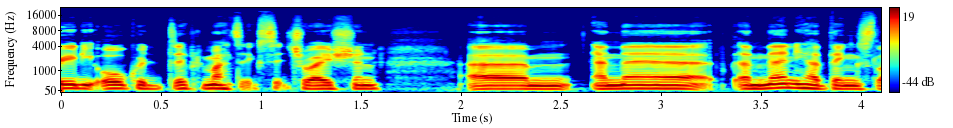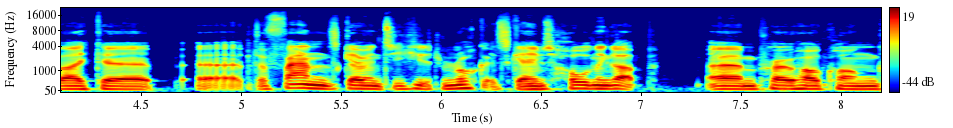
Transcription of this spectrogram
really awkward diplomatic situation. Um, and there, and then you had things like uh, uh, the fans going to Houston Rockets games holding up um, pro Hong Kong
